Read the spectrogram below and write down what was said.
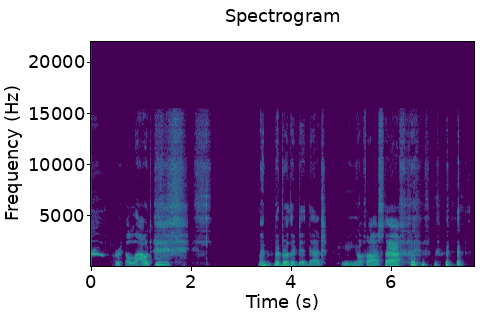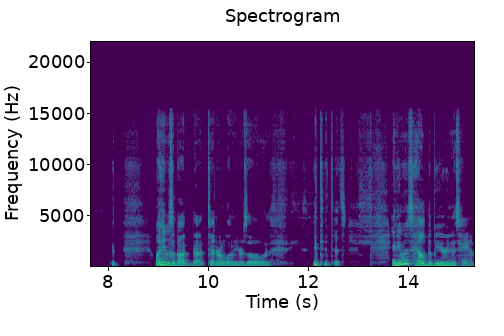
real loud. My my brother did that. You know, Falstaff. well, he was about uh, ten or eleven years old. he did that, and he always held the beer in his hand.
